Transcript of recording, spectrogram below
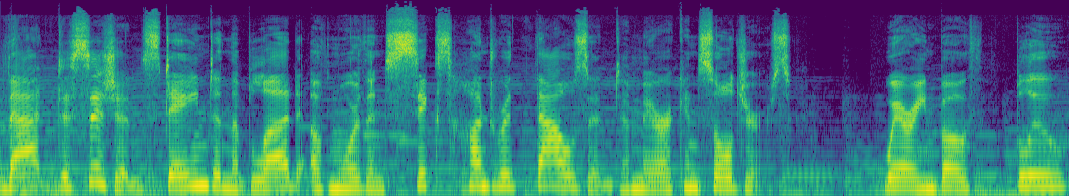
That decision stained in the blood of more than 600,000 American soldiers, wearing both blue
